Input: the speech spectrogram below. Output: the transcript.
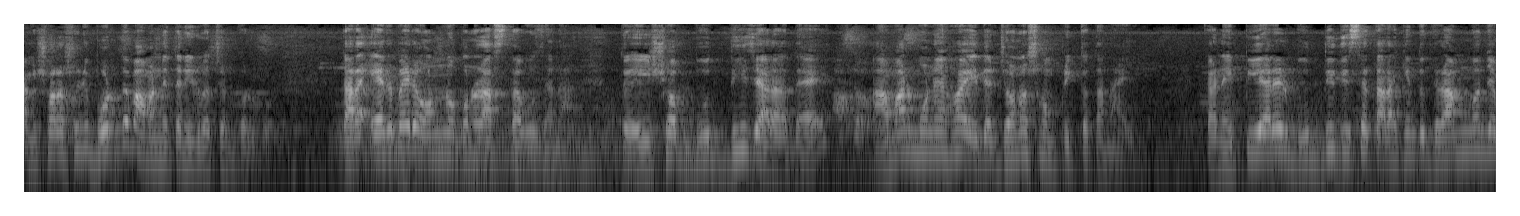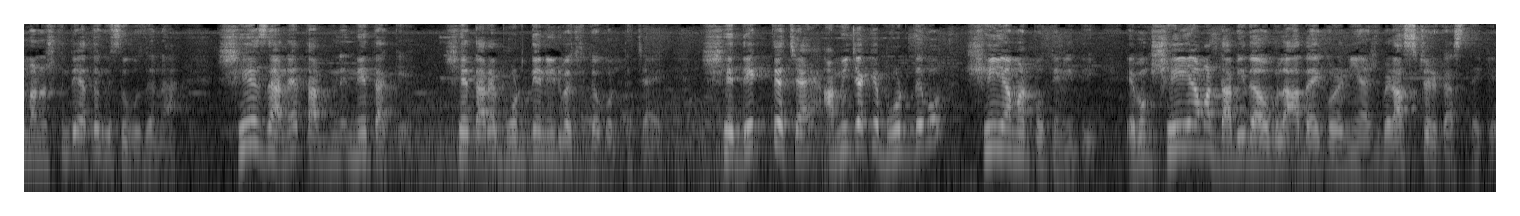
আমি সরাসরি ভোট দেবো, আমার নেতা নির্বাচন করব। তারা এর বাইরে অন্য কোনো রাস্তা বুঝে না। তো এইসব বুদ্ধি যারা দেয়, আমার মনে হয় এদের জনসম্পৃক্ততা নাই। কারণ এই পিয়ারের বুদ্ধি দিছে, তারা কিন্তু গ্রামগঞ্জের মানুষ কিন্তু এত কিছু বুঝে না। সে জানে তার নেতাকে, সে তারে ভোট দিয়ে নির্বাচিত করতে চায়। সে দেখতে চায়, আমি যাকে ভোট দেব, সেই আমার প্রতিনিধি এবং সেই আমার দাবি দাওয়াগুলো আদায় করে নিয়ে আসবে রাষ্ট্রের কাছ থেকে।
